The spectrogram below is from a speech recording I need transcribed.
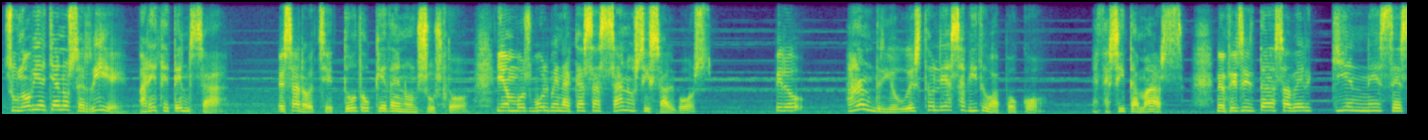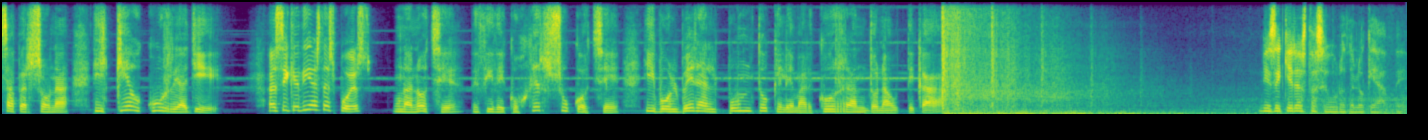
Su novia ya no se ríe, parece tensa. Esa noche todo queda en un susto y ambos vuelven a casa sanos y salvos. Pero a Andrew esto le ha sabido a poco. Necesita más. Necesita saber quién es esa persona y qué ocurre allí. Así que días después, una noche, decide coger su coche y volver al punto que le marcó Randonáutica. Ni siquiera está seguro de lo que hace.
